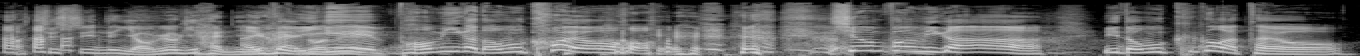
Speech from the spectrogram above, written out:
맞출 수 있는 영역이 아니에요, 아니, 그러니까. 이게 범위가 너무 커요. 시험 범위가 이 너무 큰 것 같아요.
